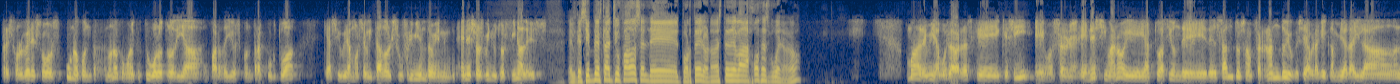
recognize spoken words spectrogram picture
resolver esos uno contra uno, como el que tuvo el otro día un par de ellos contra Courtois, que así hubiéramos evitado el sufrimiento en, en esos minutos finales. El que siempre está enchufado es el del portero, ¿no? Este de Badajoz es bueno, ¿no? Madre mía, pues la verdad es que, que sí, eh, pues enésima, ¿no? Y actuación de, del Santo, San Fernando, yo que sé, habrá que cambiar ahí la,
